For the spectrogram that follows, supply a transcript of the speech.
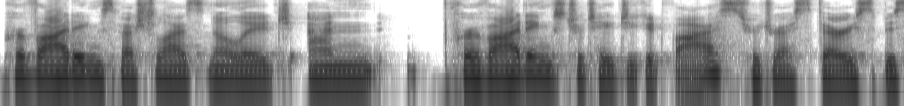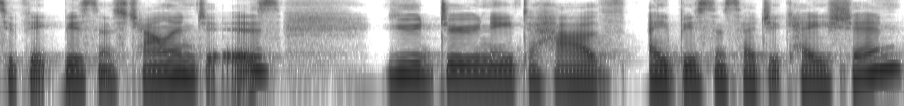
providing specialized knowledge and providing strategic advice to address very specific business challenges, you do need to have a business education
